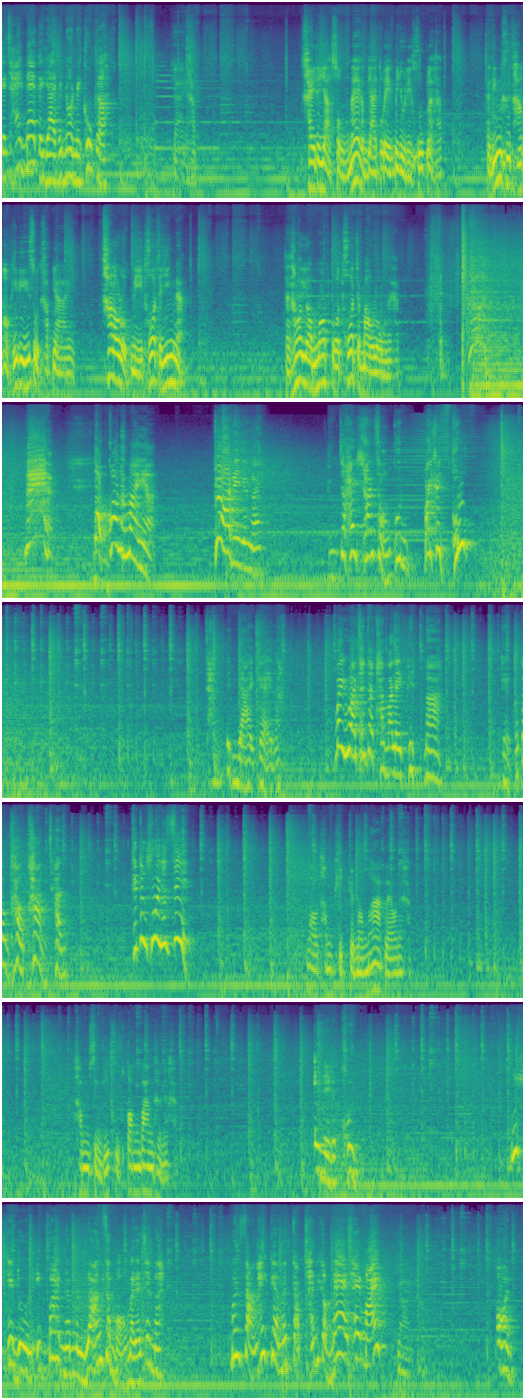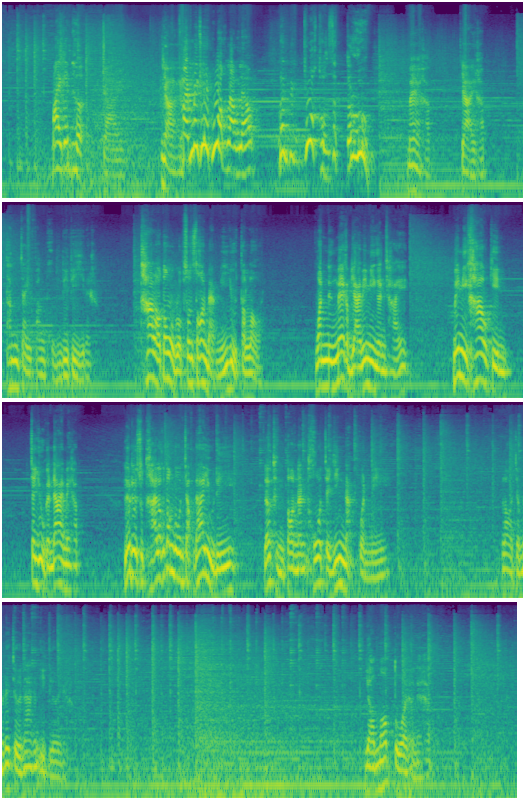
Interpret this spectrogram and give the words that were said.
กจะให้แม่กับยายไปนอนในคุกเหรอ ยายครับ ใครจะอยากส่งแม่กับยายตัวเองไปอยู่ในคุกล่ะครับ แต่นี่มันคือทางออกที่ดีที่สุดครับยาย ถ้าเราหลบหนีโทษจะยิ่งหนัก แต่ถ้าเรายอมมอบตัวโทษจะเบาลงนะครับตบก้นทำไมอะกล้าได้ยังไง ถึงจะให้ฉันสองคนไปติดคุก ฉันเป็นยายแกนะ ไม่ว่าฉันจะทำอะไรผิดมา แกก็ต้องเข้าข้างฉัน แกต้องช่วยฉันสิ เราทำผิดกันมามากแล้วนะครับทำสิ่งที่ถูกต้องบ้างเถอะนะครับ ไอ้เนรคุณ นี่แกโดนไอ้บ้านนั้นมันล้างสมองมาแล้วใช่ไหมมันสั่งให้แกมาจับฉันกับแม่ใช่ไหม ยายครับ อ่อน ไปกันเถอะ ยาย ยายมันไม่ใช่พวกเราแล้ว มันเป็นพวกของศัตรู แม่ครับยายครับ ตั้งใจฟังผมดีๆนะครับ ถ้าเราต้องหลบหลบๆซ่อนๆแบบนี้อยู่ตลอด วันหนึ่งแม่กับยายไม่มีเงินใช้ ไม่มีข้าวกิน จะอยู่กันได้ไหมครับ แล้วเดี๋ยวสุดท้ายเราก็ต้องโดนจับได้อยู่ดี แล้วถึงตอนนั้นโทษจะยิ่งหนักกว่านี้ เราอาจจะไม่ได้เจอหน้ากันอีกเลยนะครับยอมมอบตัวเถอะนะครับ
